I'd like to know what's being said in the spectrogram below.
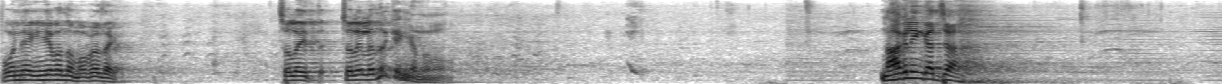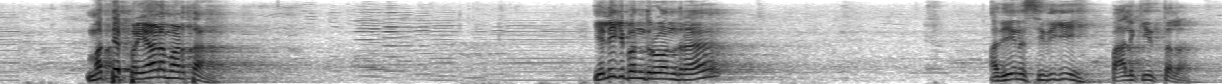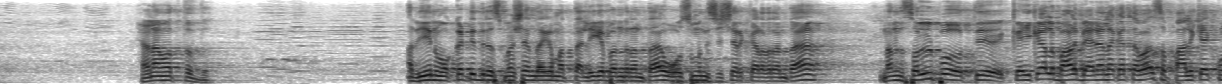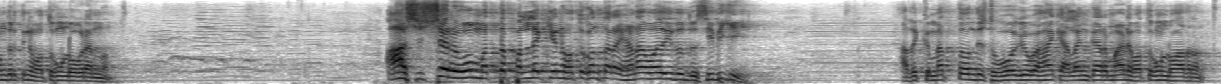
ಫೋನ್ಯಾಗ ಹಿಂಗೆ ಬಂದವು ಮೊಬೈಲ್ದಾಗ. ಚಲೋ ಇತ್ತು. ಚಲೋ ಇಲ್ಲ ಅಂದ್ರೆ ಹೆಂಗೆ ನಾವು? ನಾಗಲಿಂಗ ಅಜ್ಜ. ಮತ್ತೆ ಪ್ರಯಾಣ ಮಾಡ್ತಾ. ಎಲ್ಲಿಗೆ ಬಂದರು ಅಂದ್ರೆ ಅದೇನು ಸಿದಿಗಿ ಪಾಲಕಿ ಇತ್ತಲ್ಲ? ಹೆಣ ಹೊತ್ತದ್ದು. ಅದೇನು ಒಕ್ಕಟ್ಟಿದ್ರೆ ಸ್ಮಶಾನದಾಗ ಮತ್ತೆ ಅಲ್ಲಿಗೆ ಬಂದ್ರಂತ ಓಸು ಮಂದಿ ಶಿಷ್ಯರು ಕರೆದ್ರಂತ, ನಂದು ಸ್ವಲ್ಪ ತಿ, ಕೈಕಾಲು ಭಾಳ ಬ್ಯಾನೆಲಕತ್ತವ ಸ್ವಲ್ಪ ಪಾಲಿಕೆ ಕುಂದಿರ್ತೀನಿ, ಹೊತ್ಕೊಂಡು ಹೋಗ್ರ ಆ ಶಿಷ್ಯರು ಮತ್ತೆ ಪಲ್ಲಕ್ಕಿಯನ್ನು ಹೊತ್ಕೊಂತಾರೆ, ಹೆಣ ಇದ್ದದ್ದು ಸಿದಿಗಿ. ಅದಕ್ಕೆ ಮತ್ತೆ ಒಂದಿಷ್ಟು ಹೋಗಿ ಹಾಕಿ ಅಲಂಕಾರ ಮಾಡಿ ಹೊತ್ಕೊಂಡು ಹೋದ್ರಂತ.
